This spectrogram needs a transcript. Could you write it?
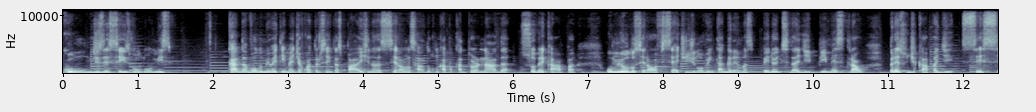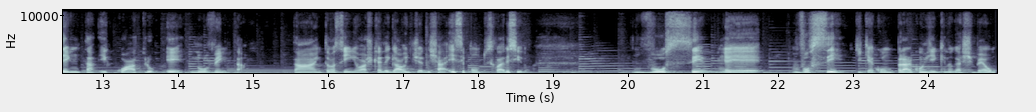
com 16 volumes. Cada volume vai ter em média 400 páginas, será lançado com capa cadornada, sobrecapa. O miolo será offset de 90 gramas, periodicidade bimestral, preço de capa de R$ 64,90. Tá? Então, assim, eu acho que é legal a gente deixar esse ponto esclarecido. Você é, você que quer comprar com Jink no Gastbel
